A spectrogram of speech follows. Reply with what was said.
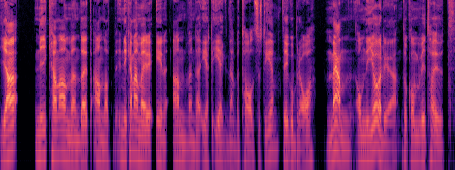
Ja, ni kan använda ett annat, ni kan använda, använda ert egna betalsystem. Det går bra. Men om ni gör det, då kommer vi ta ut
